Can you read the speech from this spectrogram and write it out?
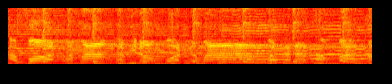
อฟอดงามๆครับพี่น้องฟอดงามๆวัฒนธรรมบ้าน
